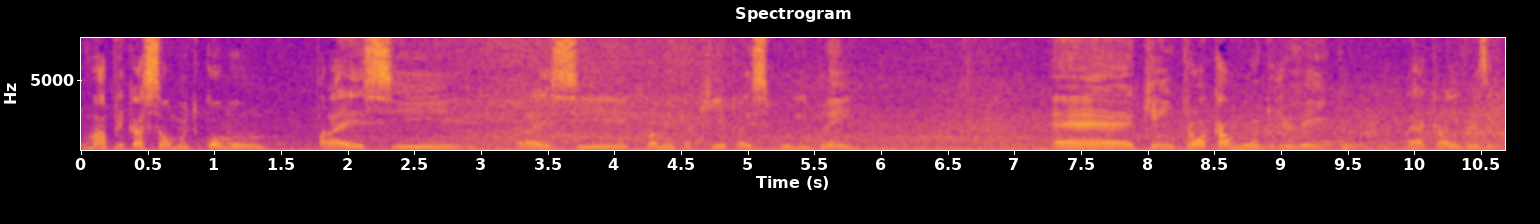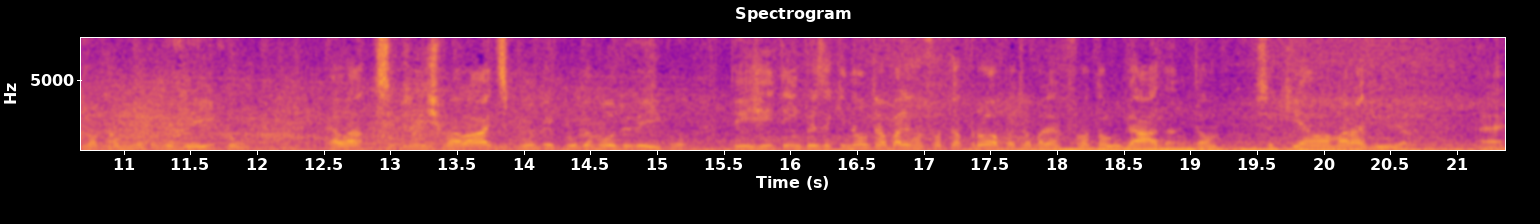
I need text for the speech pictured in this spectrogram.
Uma aplicação muito comum para esse, para esse equipamento aqui, para esse plug and play, é quem troca muito de veículo. Né? Aquela empresa que troca muito de veículo, ela simplesmente vai lá, despluga e pluga no outro veículo. Tem gente, tem empresa que não trabalha com frota própria, trabalha com frota alugada. Então, isso aqui é uma maravilha. É.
